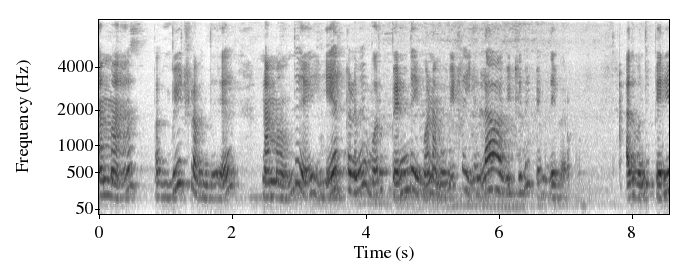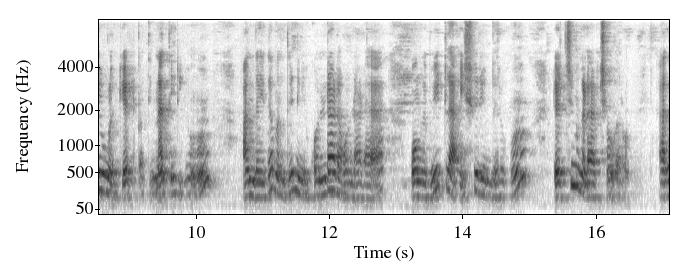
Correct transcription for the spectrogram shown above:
நம்ம இப்போ வீட்டில் வந்து நம்ம வந்து ஏற்கனவே ஒரு பெண் தெய்வம். நம்ம வீட்டில் எல்லா வீட்லேயுமே பெண் தெய்வம் இருக்கும். அது வந்து பெரியவங்களை கேட்டு பார்த்தீங்கன்னா தெரியும். அந்த இதை வந்து நீங்கள் கொண்டாட கொண்டாட உங்கள் வீட்டில் ஐஸ்வர்யம் பெருகும் லட்சுமி கடாட்சம் வரும். அதை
